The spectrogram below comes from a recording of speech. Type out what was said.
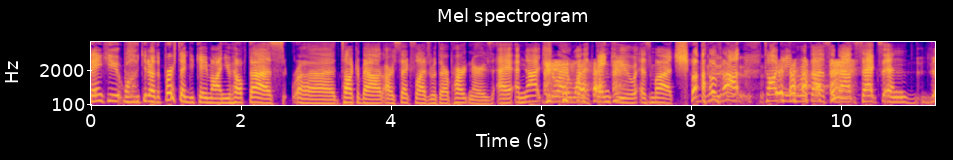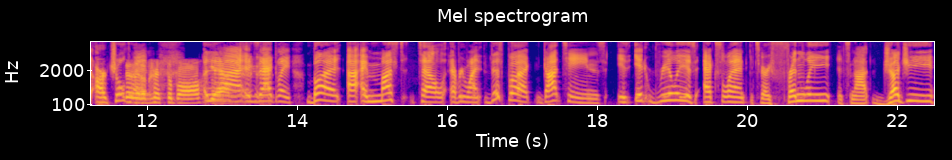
thank you. Well, you know, the first time you came on, you helped us uh, talk about our sex lives with our partners. I, I'm not sure I want to thank you as much about talking with us about sex and our the children. little crystal ball Yeah, exactly. But uh, I must tell everyone this book, Got Teens, is it really is excellent. It's very friendly. It's not judgy.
